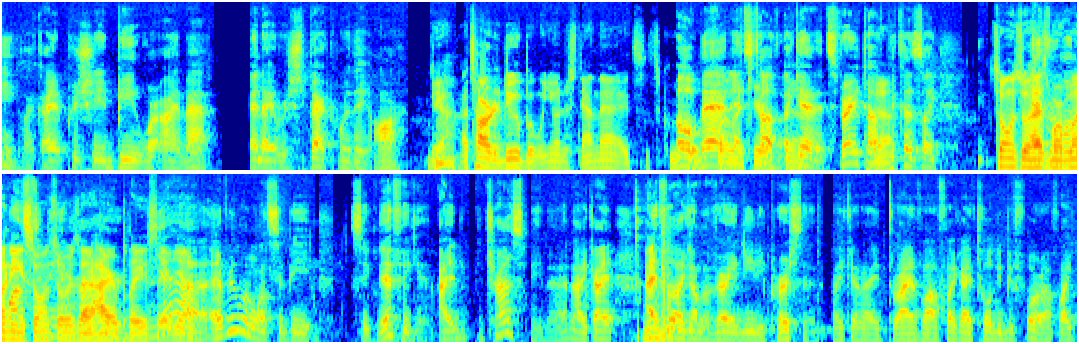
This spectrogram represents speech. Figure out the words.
me like I appreciate being where I'm at and I respect where they are Yeah, that's hard to do, but when you understand that, it's it's crucial. oh man for, like, it's your- tough yeah. again it's very tough Yeah. because like So and so has more money. So and so is at a higher place. Yeah, and yeah. everyone wants to be significant. I trust me, man. Like I, I mm. feel like I'm a very needy person. Like, and I thrive off, like I told you before, off like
